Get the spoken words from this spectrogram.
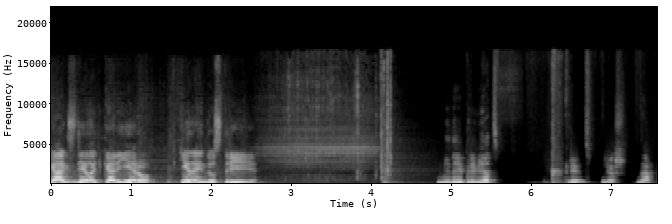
как сделать карьеру в киноиндустрии. Дмитрий, привет. Привет, Леш. Да.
